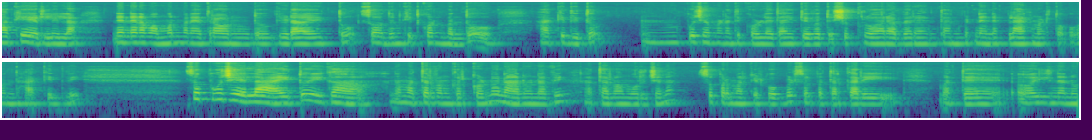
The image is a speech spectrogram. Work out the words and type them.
ಹಾಕೇ ಇರಲಿಲ್ಲ. ನಿನ್ನೆ ನಮ್ಮ ಅಮ್ಮನ ಮನೆ ಹತ್ರ ಒಂದು ಗಿಡ ಇತ್ತು ಸೊ ಅದನ್ನು ಕಿತ್ಕೊಂಡು ಬಂದು ಹಾಕಿದ್ದಿತ್ತು ಪೂಜೆ ಮಾಡೋದಕ್ಕೆ ಒಳ್ಳೇದಾಯಿತು. ಇವತ್ತು ಶುಕ್ರವಾರ ಬೇರೆ ಅಂತ ಅಂದ್ಬಿಟ್ಟು ನೆನ್ನೆ ಪ್ಲ್ಯಾನ್ ಮಾಡಿ ತೊಗೊಬಂದು ಹಾಕಿದ್ವಿ. ಸೊ ಪೂಜೆ ಎಲ್ಲ ಆಯಿತು. ಈಗ ನಮ್ಮ ಅಥರ್ವನ್ ಕರ್ಕೊಂಡು ನಾನು, ನವೀನ್, ಅಥರ್ವ ಮೂರು ಜನ ಸೂಪರ್ ಮಾರ್ಕೆಟ್ಗೆ ಹೋಗ್ಬಿಟ್ಟು ಸ್ವಲ್ಪ ತರಕಾರಿ ಮತ್ತು ಇಲ್ಲಿ ನಾನು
